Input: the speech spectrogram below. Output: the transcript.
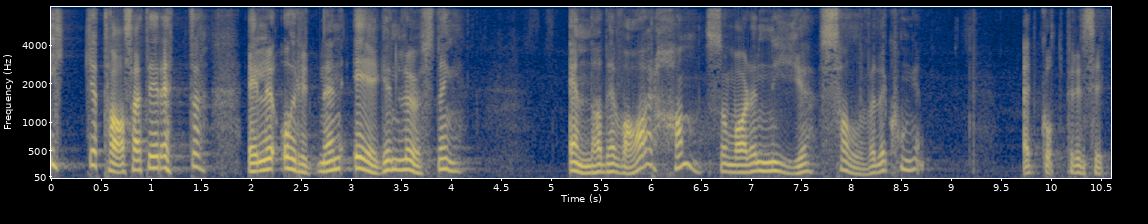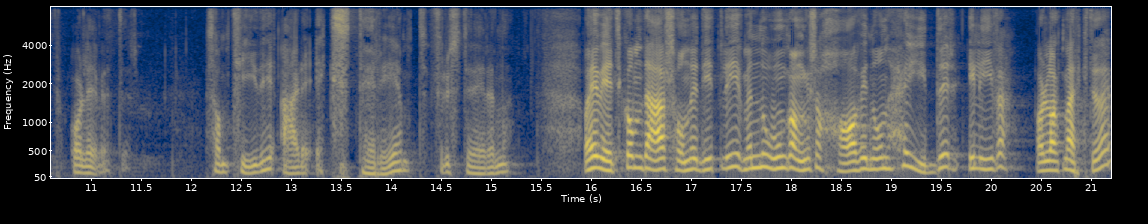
ikke ta seg til rette eller ordne en egen løsning. Enda det var han som var den nye salvede kongen et godt prinsipp å leve etter. Samtidig er det ekstremt frustrerende. Og Jeg vet ikke om det er sånn i ditt liv, men noen ganger så har vi noen høyder i livet. Har du lagt merke til det?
